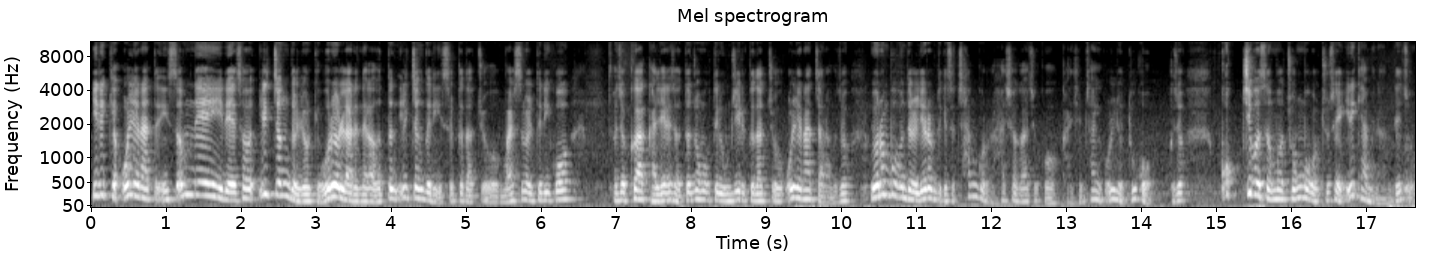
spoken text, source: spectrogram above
이렇게 올려놨던 이 썸네일에서 일정들 이렇게 월요일 날은 내가 어떤 일정들이 있을 거다 쭉 말씀을 드리고 그죠 그와 관련해서 어떤 종목들이 움직일 거다 쭉 올려놨잖아. 그죠? 이런 부분들을 여러분들께서 참고를 하셔가지고 관심사에 올려두고 그죠? 꼭 집어서 뭐 종목을 주세요. 이렇게 하면 안 되죠.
